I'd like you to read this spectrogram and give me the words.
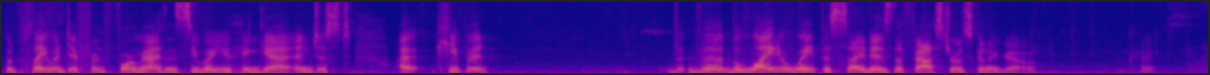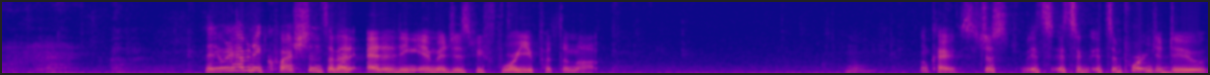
But play with different formats and see what you can get, and just uh, keep it. The, the, the lighter weight the site is, the faster it's going to go. Okay. Does anyone have any questions about editing images before you put them up? No? Okay, so just it's, it's, it's important to do.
